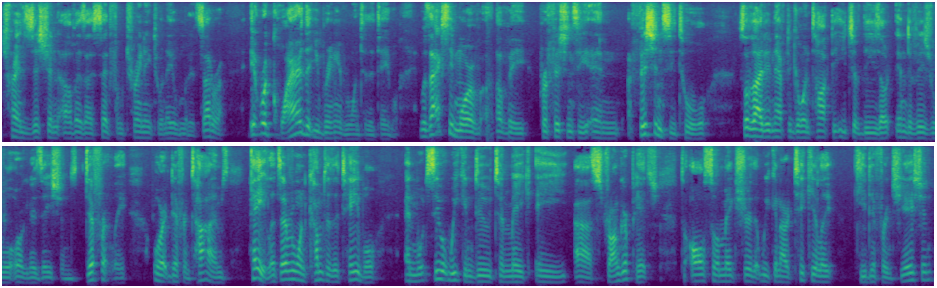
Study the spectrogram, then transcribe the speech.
transition of, as I said, from training to enablement, et cetera, it required that you bring everyone to the table. It was actually more of, of a proficiency and efficiency tool so that I didn't have to go and talk to each of these individual organizations differently or at different times. Hey, let's everyone come to the table and see what we can do to make a uh, stronger pitch, to also make sure that we can articulate key differentiation,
